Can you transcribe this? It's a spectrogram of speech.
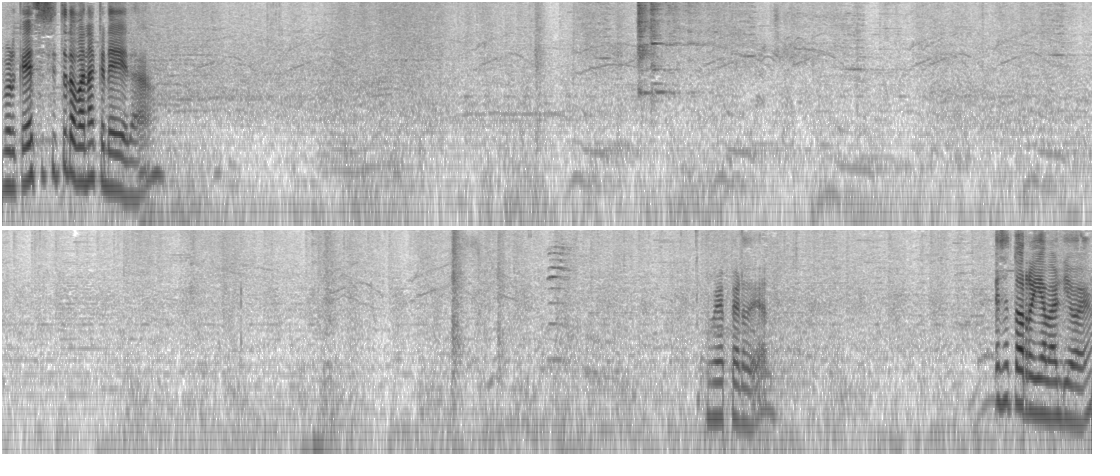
Porque eso sí te lo van a creer, ¿ah? Voy a perder. Esa torre ya valió, ¿eh?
